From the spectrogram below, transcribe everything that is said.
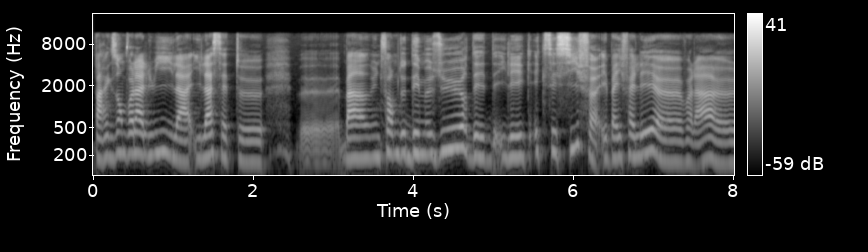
par exemple, voilà, lui, il a, il a cette, ben, une forme de démesure. il est excessif. Et ben, il fallait voilà,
